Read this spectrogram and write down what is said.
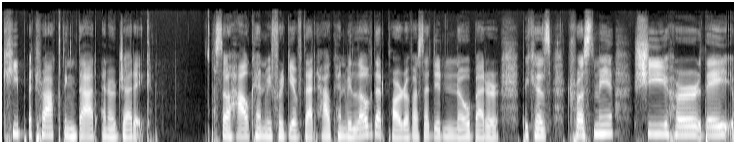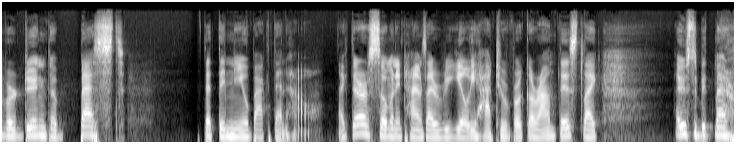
keep attracting that energetic. So, how can we forgive that? How can we love that part of us that didn't know better? Because trust me, she, her, they were doing the best that they knew back then how. Like there are so many times I really had to work around this. Like I used to be my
